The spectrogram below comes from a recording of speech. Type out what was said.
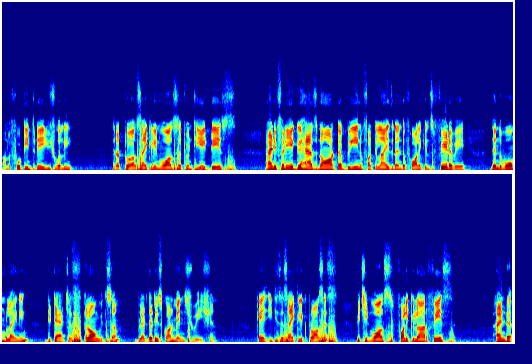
on the 14th day usually. The uh, cycle involves 28 days. And if an egg has not been fertilized and the follicles fade away then the womb lining detaches along with some blood. That is called menstruation. Okay it is a cyclic process which involves follicular phase and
